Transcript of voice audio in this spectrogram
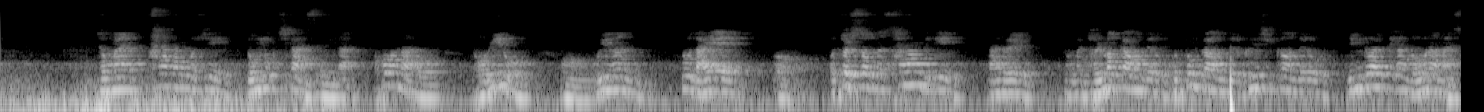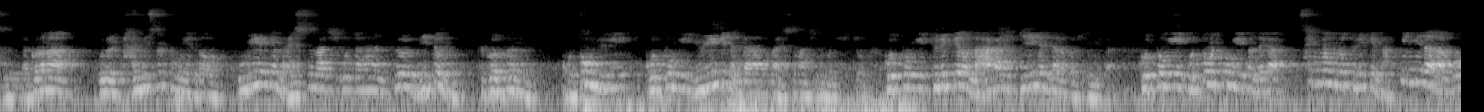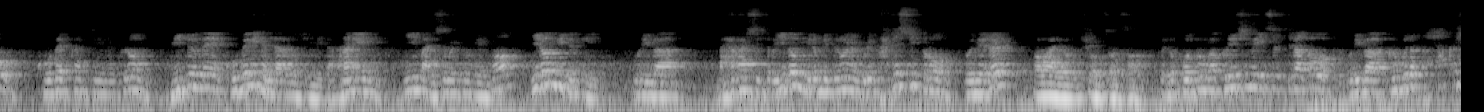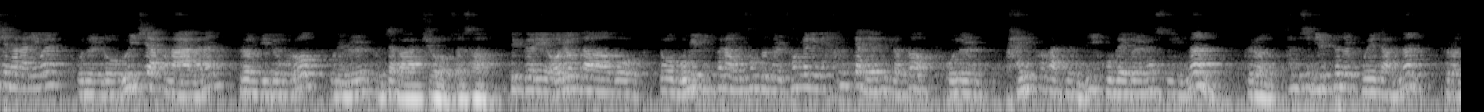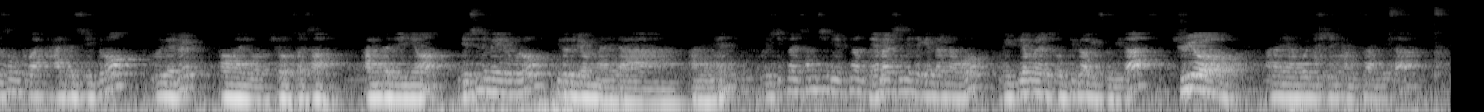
정말 살아가는 것이 녹록치가 않습니다. 코로나로 더위로 어, 우리는 또 나의 어, 어쩔 수 없는 상황들이 나를 정말 절망 가운데로 고통 가운데로 근심 가운데로 인도할 때가 너무나 많습니다. 그러나 오늘 다윗을 통해서 우리에게 말씀하시고자 하는 그 믿음 그것은 고통 중이 고통이 유익이 된다라고 말씀하시는 것이죠. 고통이 주님께로 나아가는 길이 된다는 것입니다. 고통이 고통을 통해서 내가 생명도 주님께 맡깁니다라고 고백할 수 있는 그런 믿음의 고백이 된다는 것입니다. 하나님 이 말씀을 통해서 이런 믿음이 우리가 나아갈 수 있도록 이런 믿음 믿음을 우리 가질 수 있도록 은혜를 더하여 주옵소서. 그래서 고통과 근심에 있을지라도 우리가 그보다 더 크신 하나님을 오늘도 의지하고 나아가는 그런 믿음으로 우리를 붙잡아 주옵소서. 특별히 어려움 당하고 또 몸이 불편한 우리 성도들 성령님이 함께 해주셔서 오늘 다윗과 같은 이 고백을 할 수 있는 그런 31편을 구해잡는 그런 성도가 다 될 수 있도록 은혜를 더하여 주옵소서. 감사드리며 예수님의 이름으로 기도드리옵나이다. 아멘. 우리 시편 31편 내 말씀이 되게 해달라고 우리 주연을 해서 기도하겠습니다. 주여 하나님 아버지 감사합니다.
